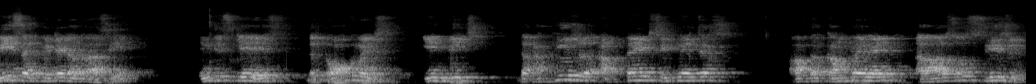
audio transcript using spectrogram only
రీసబ్మిటెడ్ అని రాసి in this case the documents in which the accused obtain signatures of the complainant are also seized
